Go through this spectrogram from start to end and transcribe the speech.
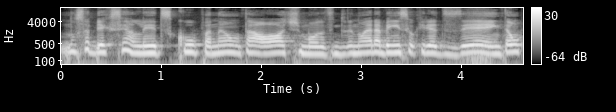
não sabia que você ia ler, desculpa, não, tá ótimo, não era bem isso que eu queria dizer. Então,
